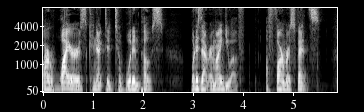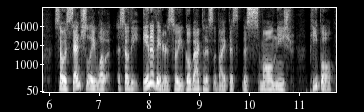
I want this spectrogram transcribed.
are wires connected to wooden posts. What does that remind you of? A farmer's fence. So essentially, what so the innovators, so you go back to this like this this small niche people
